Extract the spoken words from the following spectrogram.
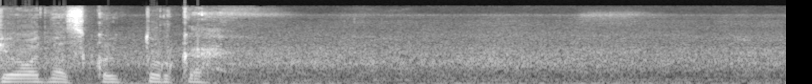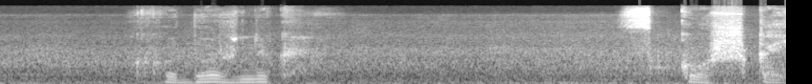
Еще одна скульптурка. Художник с кошкой.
